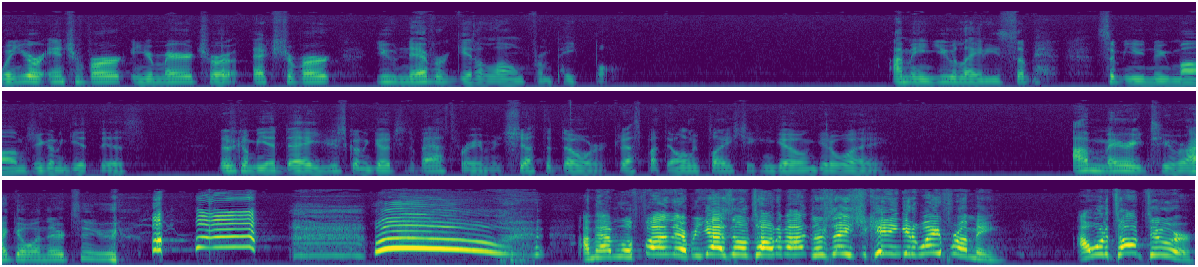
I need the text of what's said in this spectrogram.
When you're an introvert and you're married to an extrovert, you never get along from people. I mean, you ladies, some, some of you new moms, you're going to get this. There's going to be a day you're just going to go to the bathroom and shut the door. That's about the only place you can go and get away. I'm married to her. I go in there too. Woo! I'm having a little fun there, but you guys know what I'm talking about? There's days she can't even get away from me. I want to talk to her.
